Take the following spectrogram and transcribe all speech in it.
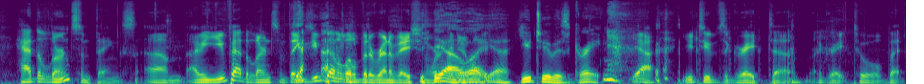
had to learn some things. Um, I mean, you've had to learn some things. You've done a little bit of renovation work. yeah, in your well, life. yeah. YouTube is great. yeah, YouTube's a great uh, a great tool, but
